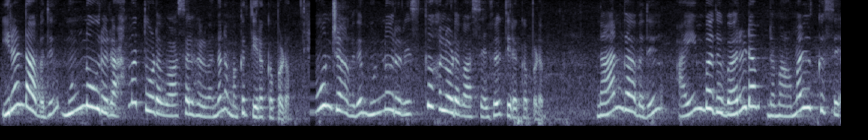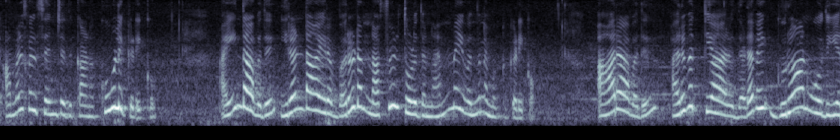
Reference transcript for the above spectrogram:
இரண்டாவது முந்நூறு ரஹ்மத்தோட வாசல்கள் வந்து நமக்கு திறக்கப்படும். மூன்றாவது முந்நூறு ரிஸ்குகளோட வாசல்கள் திறக்கப்படும். நான்காவது ஐம்பது வருடம் நம்ம அமலுக்கு செ அமல்கள் செஞ்சதுக்கான கூலி கிடைக்கும். ஐந்தாவது இரண்டாயிரம் வருடம் நஃபில் தொழுத நன்மை வந்து நமக்கு கிடைக்கும். ஆறாவது அறுபத்தி ஆறு தடவை குரான் ஓதிய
